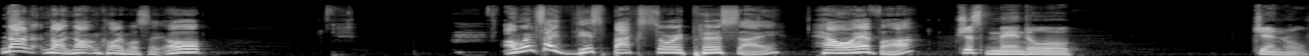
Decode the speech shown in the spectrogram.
No, no, no, not in Clone Wars. Season. Oh, I wouldn't say this backstory per se. However, Just Mandalore general.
